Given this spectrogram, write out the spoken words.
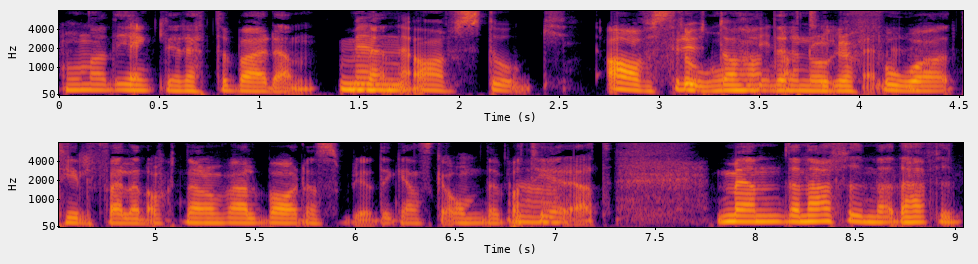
Hon hade egentligen rätt att bära den. Men, men avstod? Avstod. Hon hade några tillfälle. få tillfällen och när de väl bar den så blev det ganska omdebatterat. Ja. Men den här fina, det här fin,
